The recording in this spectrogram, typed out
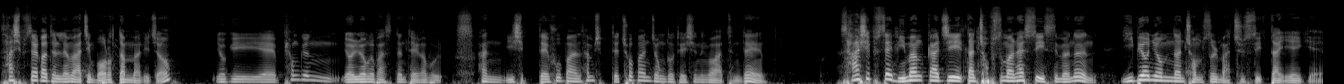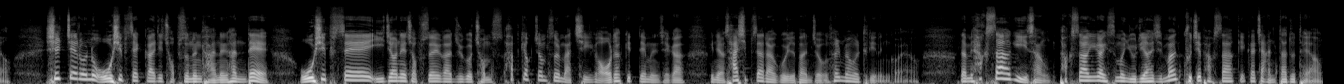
40세가 되려면 아직 멀었단 말이죠. 여기에 평균 연령을 봤을 땐 대가 한 20대 후반, 30대 초반 정도 되시는 것 같은데 40세 미만까지 일단 접수만 할 수 있으면은 이변이 없는 점수를 맞출 수 있다 이 얘기예요. 실제로는 50세까지 접수는 가능한데 50세 이전에 접수해 가지고 점수 합격 점수를 맞추기가 어렵기 때문에 제가 그냥 40세라고 일반적으로 설명을 드리는 거예요. 그다음에 학사학위 이상, 박사학위가 있으면 유리하지만 굳이 박사학위까지 안 따도 돼요.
